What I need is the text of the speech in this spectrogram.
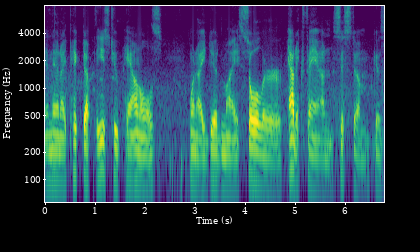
And then I picked up these two panels when I did my solar attic fan system because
